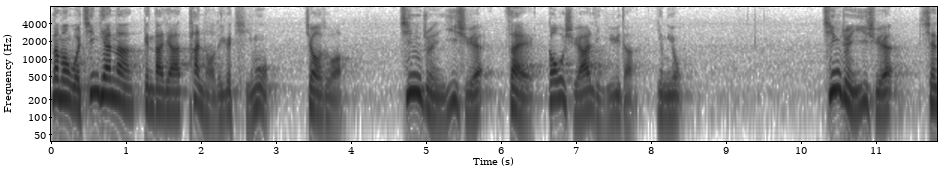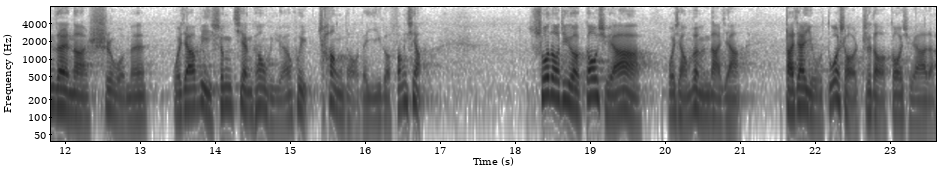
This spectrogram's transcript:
那么我今天呢，跟大家探讨的一个题目叫做“精准医学在高血压领域的应用”。精准医学现在呢，是我们。国家卫生健康委员会倡导的一个方向。说到这个高血压，我想问问大家，大家有多少知道高血压的？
